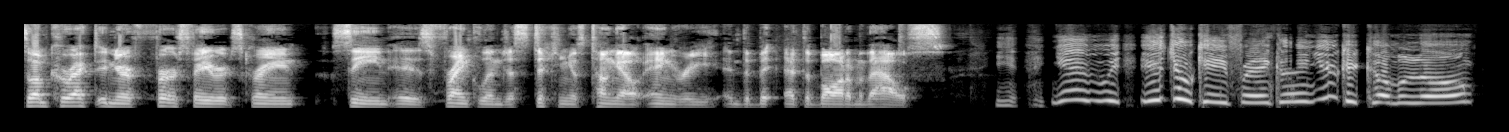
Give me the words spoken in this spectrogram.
So I'm correct in your first favorite screen scene is Franklin just sticking his tongue out angry at the at the bottom of the house. yeah, yeah, it's okay, Franklin, you can come along.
